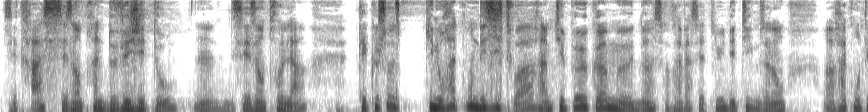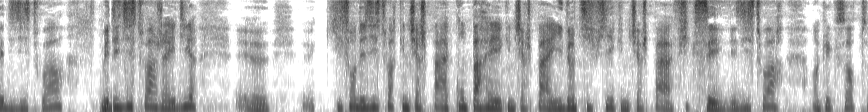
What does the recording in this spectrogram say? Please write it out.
ces, traces, ces empreintes de végétaux, hein, ces entrelacs, quelque chose qui nous raconte des histoires, un petit peu comme euh, dans, à travers cette nuit d'éthique, nous allons euh, raconter des histoires, mais des histoires, j'allais dire, euh, qui sont des histoires qui ne cherchent pas à comparer, qui ne cherchent pas à identifier, qui ne cherchent pas à fixer, des histoires en quelque sorte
